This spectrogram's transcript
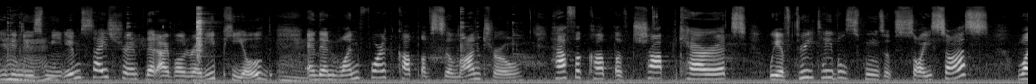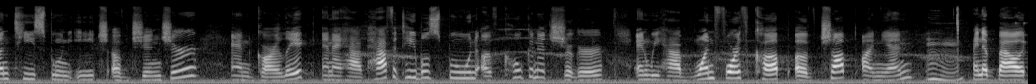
You can Mm-hmm. use medium-sized shrimp that I've already peeled, and then one fourth cup of cilantro, half a cup of chopped carrots. We have three tablespoons of soy sauce, one teaspoon each of ginger and garlic, and I have half a tablespoon of coconut sugar, and we have one fourth cup of chopped onion, and about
